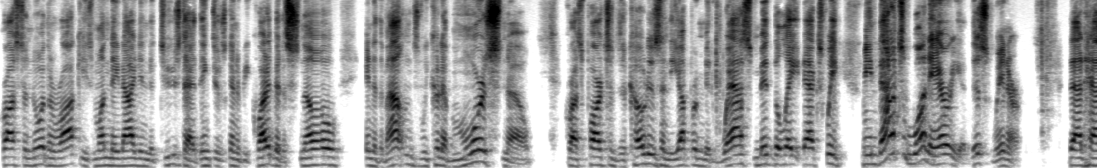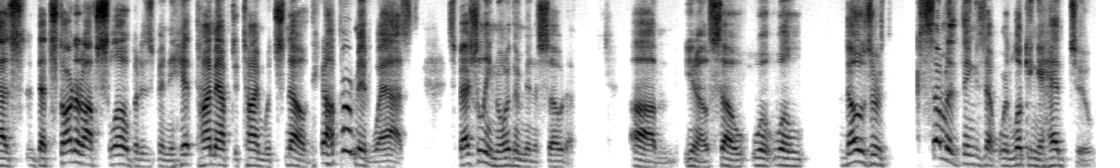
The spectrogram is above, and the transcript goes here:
across the northern Rockies Monday night into Tuesday. I think there's going to be quite a bit of snow into the mountains. We could have more snow. across parts of the Dakotas and the upper Midwest, mid to late next week. I mean, that's one area this winter that has that started off slow but has been hit time after time with snow. The upper Midwest, especially northern Minnesota. Um, you know, so we'll, we'll those are some of the things that we're looking ahead to.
